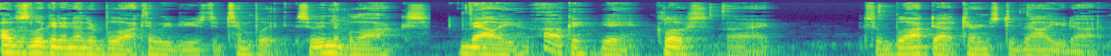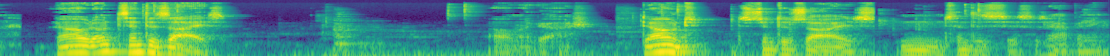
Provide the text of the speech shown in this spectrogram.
I'll just look at another block that we've used, a template. So in the blocks, value. Oh, okay, yeah, close. All right. So block dot turns to value dot. No, don't synthesize. Oh my gosh. Don't synthesize. Mm, synthesis is happening.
